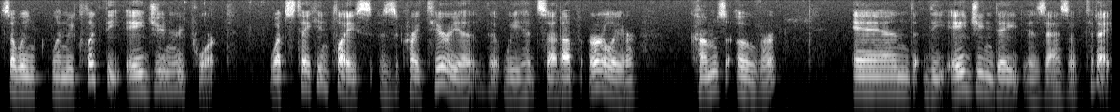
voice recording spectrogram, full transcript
So we, when we click the aging report, what's taking place is the criteria that we had set up earlier comes over, and the aging date is as of today.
